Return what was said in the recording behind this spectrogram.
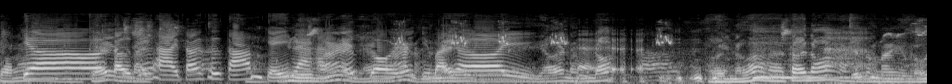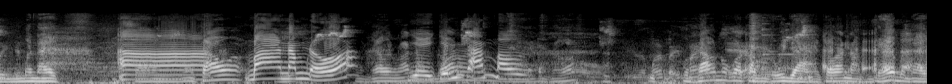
cho nó chứ từ thứ hai tới thứ tám chị Cũng là nhất nhà rồi chị bảy ơi. vợ nằm đó. Rồi nữa tới nó. Bên này. À, cháu ba năm nữa. Vì chín tám mươi. con sáu nó có tầm tuổi già cho anh nằm kế bên này.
